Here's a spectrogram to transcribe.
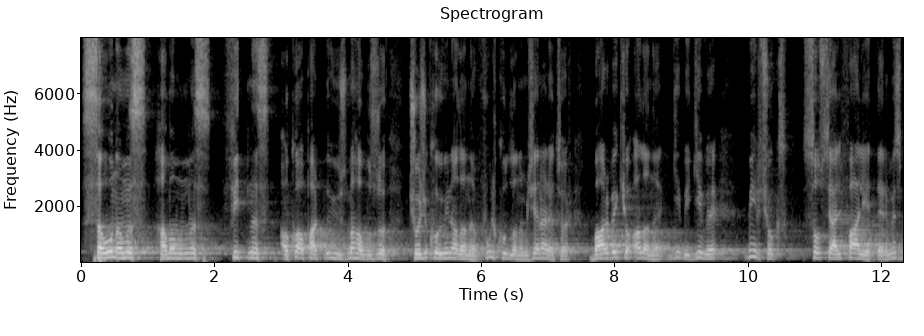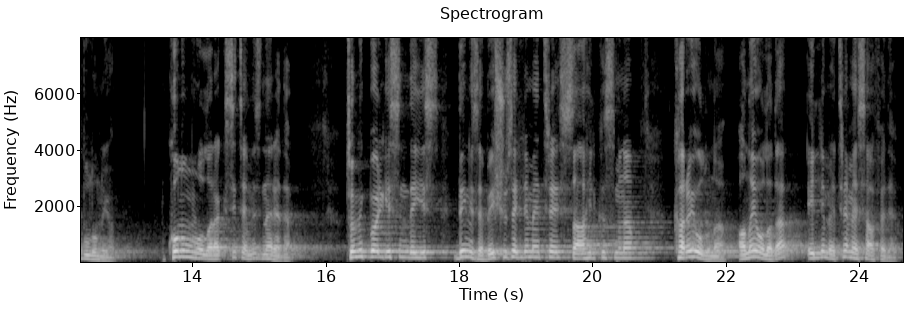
Saunamız, hamamımız, fitness, aquaparklı yüzme havuzu, çocuk oyun alanı, full kullanım jeneratör, barbekü alanı gibi gibi birçok sosyal faaliyetlerimiz bulunuyor. Konum olarak sitemiz nerede? Tömük bölgesindeyiz. Denize 550 metre sahil kısmına, karayoluna, ana yola da 50 metre mesafede.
